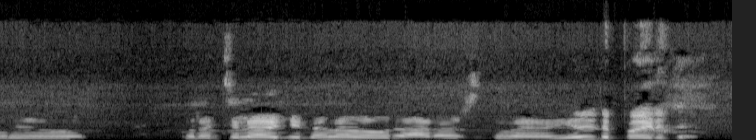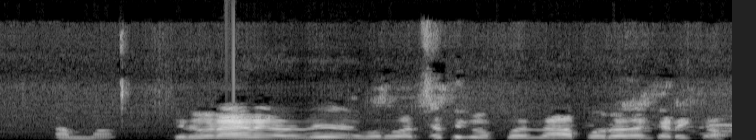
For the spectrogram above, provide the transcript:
ஒரு ஒரு சிலை வச்சுட்டாலும் ஒரு அரை வருஷத்துக்கு ஈல்டு போயிடுது. ஆமாம் இருபதாயிரங்கிறது ஒரு வருஷத்துக்கு முப்பது நாற்பது ரூபா தான் கிடைக்கும்.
